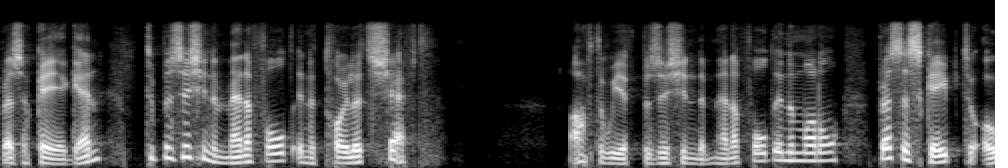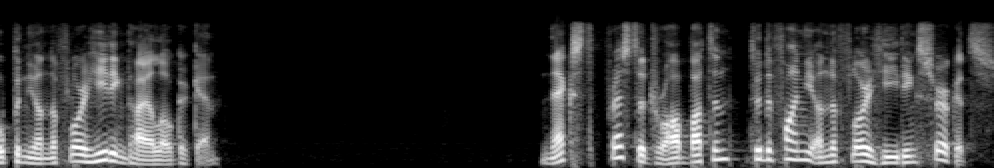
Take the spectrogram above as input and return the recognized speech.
Press OK again to position the manifold in the toilet's shaft. After we have positioned the manifold in the model, press Escape to open the underfloor heating dialog again. Next, press the Draw button to define the underfloor heating circuits.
